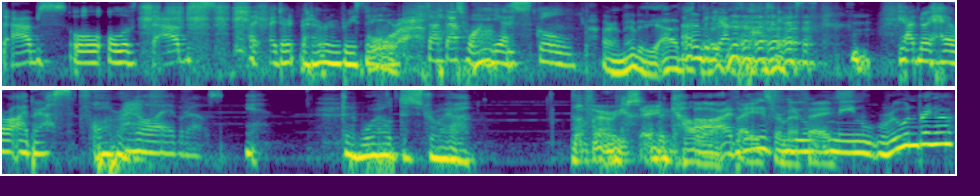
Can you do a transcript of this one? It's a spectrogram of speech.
the abs, all, all of the abs. I, I don't I don't remember his name. That that one, yes. Skull. I remember the abs. I remember though. the abs part, yes. He had no hair or eyebrows. No eyebrows. Yeah. The world destroyer. The very same. The color Uh, I fades believe from her you face. mean Ruinbringer?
